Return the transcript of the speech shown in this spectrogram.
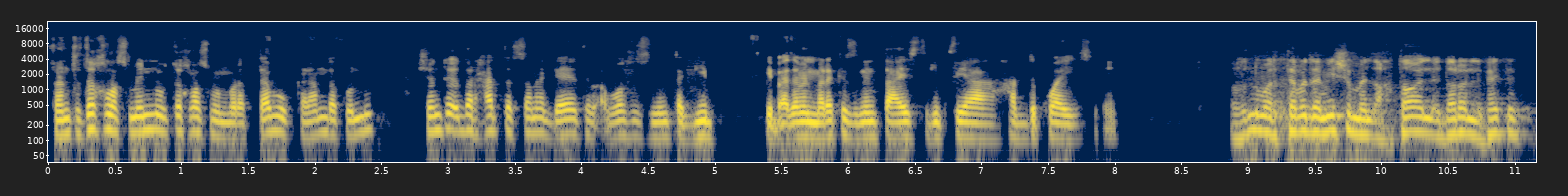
فأنت تخلص منه وتخلص من مرتبه والكلام ده كله عشان تقدر حتى السنة الجاية تبقى باصص إن أنت تجيب يبقى ده من المراكز اللي أنت عايز تجيب فيها حد كويس يعني. أظن مرتبه ده ميشو من الأخطاء الإدارة اللي فاتت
